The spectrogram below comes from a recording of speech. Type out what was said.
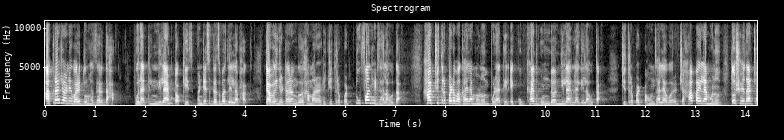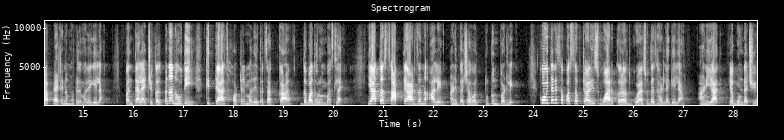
अकरा जानेवारी दोन हजार दहा. पुण्यातील निलायम टॉकीज म्हणजेच गजबजलेला भाग. त्यावेळी नटरंग हा मराठी चित्रपट तुफान हिट झाला होता. हा चित्रपट बघायला म्हणून पुण्यातील एक कुख्यात गुंड निलायमला गेला होता. चित्रपट पाहून झाल्यावर चहा पाहिला म्हणून तो शेजारच्या प्लॅटिनम हॉटेलमध्ये गेला. पण त्याला याची कल्पना नव्हती की त्याच हॉटेलमध्ये त्याचा काळ दबा धरून बसलाय. यातच सात ते आठ जण आले आणि त्याच्यावर तुटून पडले. कोयत्याने सपासप चाळीस वार करत गोळ्यासुद्धा झाडल्या गेल्या. आणि यात या गुंडाची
